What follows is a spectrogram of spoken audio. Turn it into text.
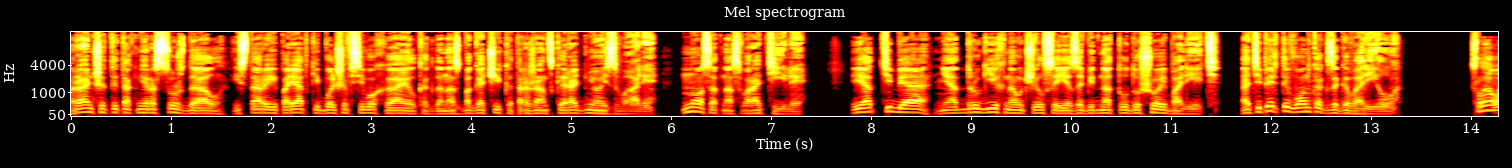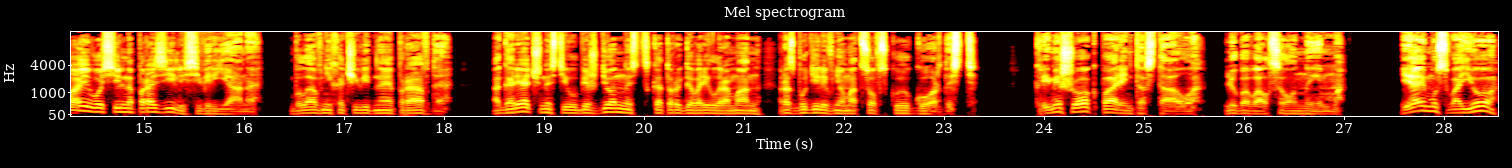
Раньше ты так не рассуждал, и старые порядки больше всего хаял, когда нас богачи каторжанской родней звали, нос от нас воротили. И от тебя, не от других научился я за бедноту душой болеть. А теперь ты вон как заговорил». Слова его сильно поразили Северьяна. Была в них очевидная правда. А горячность и убежденность, с которой говорил Роман, разбудили в нем отцовскую гордость. «Кремешок парень-то стал», — любовался он им. Я ему свое,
